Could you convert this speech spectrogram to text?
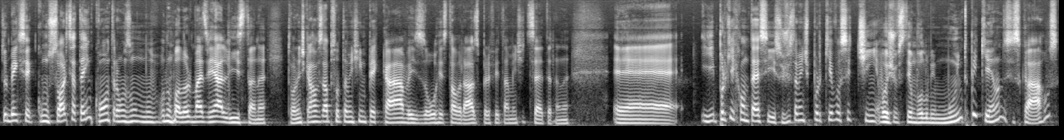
Tudo bem que você, com sorte, você até encontra uns num, num valor mais realista, né? Tô falando de carros absolutamente impecáveis ou restaurados perfeitamente, etc, né? É, E por que acontece isso? Justamente porque você tinha... Hoje você tem um volume muito pequeno desses carros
